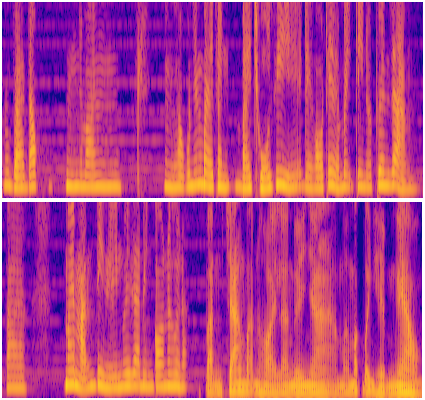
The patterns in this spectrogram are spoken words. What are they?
và đọc và đọc những bài thần bài chú gì ấy để có thể là bệnh tình nó thuyên giảm và may mắn thì đến với gia đình con hơn ạ. Bạn Trang bạn hỏi là người nhà mà mắc bệnh hiểm nghèo,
